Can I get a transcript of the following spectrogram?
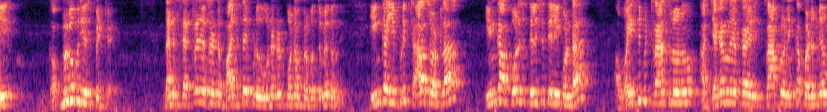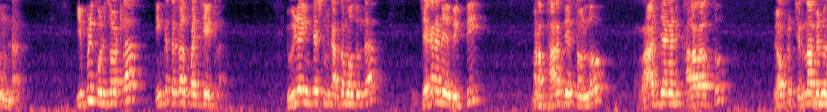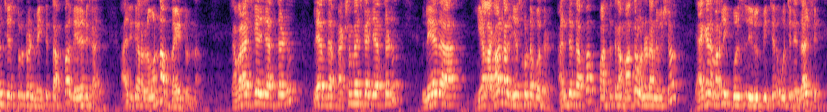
గబ్బు గబ్బు చేసి పెట్టాడు. దాన్ని సెటిల్ చేసినటువంటి బాధ్యత ఇప్పుడు ఉన్నటువంటి కూటమి ప్రభుత్వం మీద ఉంది. ఇంకా ఇప్పుడు చాలా చోట్ల ఇంకా పోలీసు తెలిసి తెలియకుండా ఆ వైసీపీ ట్రాన్స్లోను ఆ జగన్ యొక్క ట్రాప్లోను ఇంకా పడునే ఉన్నారు. ఇప్పుడు కొన్ని చోట్ల ఇంకా సరిగా పనిచేయట్ల పనిచేయట్లా. వీడియో ఇంటెన్షన్ మీకు అర్థమవుతుందా? జగన్ అనే వ్యక్తి మన భారతదేశంలో రాజ్యాంగాన్ని కలరాస్తూ వ్యవస్థను చిన్నాభిన్నం చేస్తున్నటువంటి వ్యక్తి తప్ప వేరేది కాదు. అధికారంలో ఉన్న బయట ఉన్న. శవరాజకీయాలు చేస్తాడు లేదా ఫ్యాక్షన్ రాజకీయాలు చేస్తాడు లేదా ఎలాగంటే అలా చేసుకుంటూ పోతాడు. అంతే తప్ప పద్ధతిగా మాత్రం ఉండడం అనే విషయం ఏకైనా మరల ఈ పోలీసులు నిరూపించారు వచ్చి నిజాలు చెప్పి.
